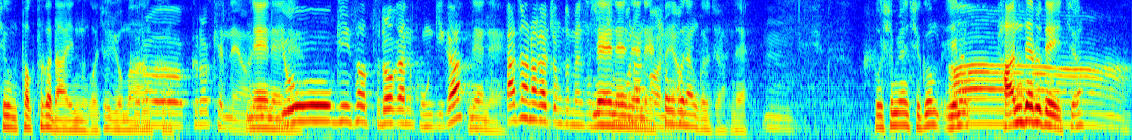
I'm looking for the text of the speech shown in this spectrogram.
지금 덕트가 나 있는 거죠. 요만큼. 그러, 그렇겠네요. 네네네. 여기서 들어간 공기가 네네. 빠져나갈 정도면 사실 충분한 네네네네. 거네요. 충분한 거죠. 네. 음. 보시면 지금 얘는 아. 반대로 돼 있죠.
